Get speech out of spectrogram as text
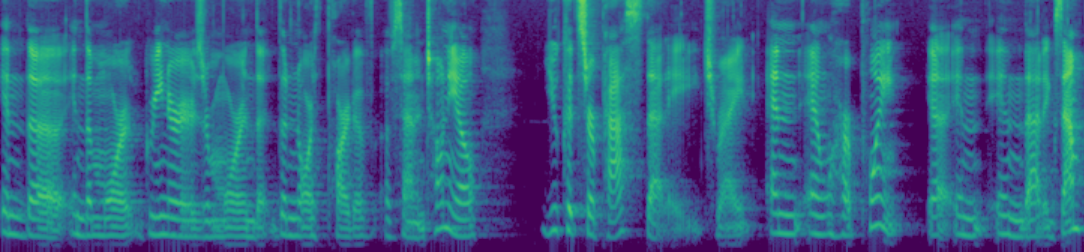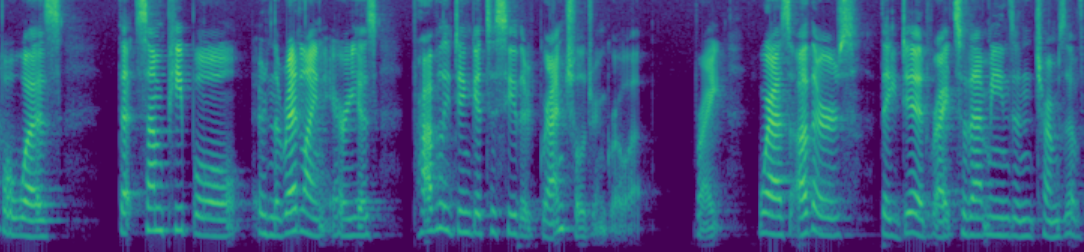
in the in the more green areas or more in the, the north part of, of san antonio you could surpass that age right and and her point uh, in in that example was that some people in the red line areas probably didn't get to see their grandchildren grow up, right? Whereas others, they did, right? So that means in terms of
